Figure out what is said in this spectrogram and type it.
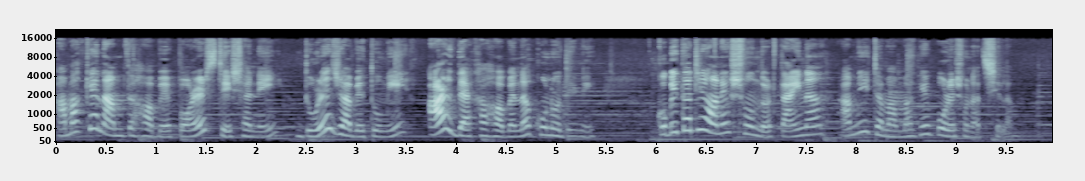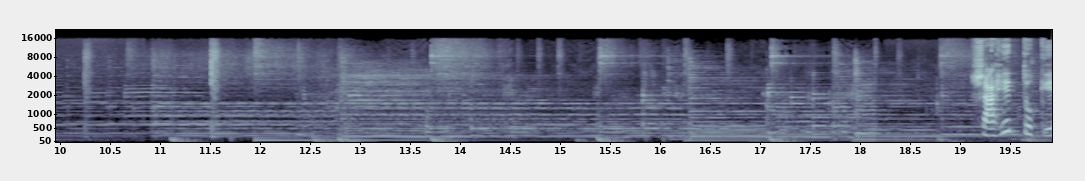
আমাকে নামতে হবে, পরের স্টেশনেই। দূরে যাবে তুমি, আর দেখা হবে না কোনো দিনই কবিতাটি অনেক সুন্দর, তাই না? আমি এটা মাম্মাকে পড়ে শোনাচ্ছিলাম। সাহিত্যকে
